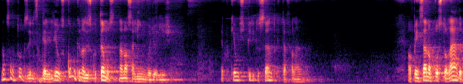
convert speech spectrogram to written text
Não são todos eles galileus? Como que nós escutamos na nossa língua de origem? É porque é o Espírito Santo que está falando. Ao pensar no apostolado,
